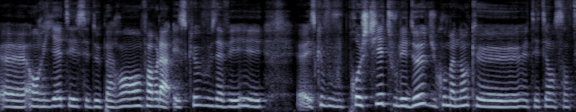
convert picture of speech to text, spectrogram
Henriette et ses deux parents, enfin voilà, est-ce que vous avez, est-ce que vous vous projetiez tous les deux, du coup, maintenant que tu étais enceinte?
